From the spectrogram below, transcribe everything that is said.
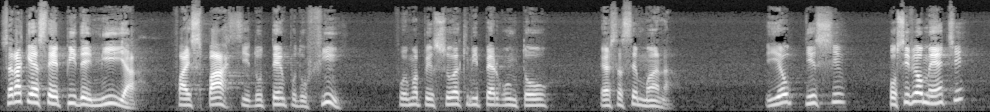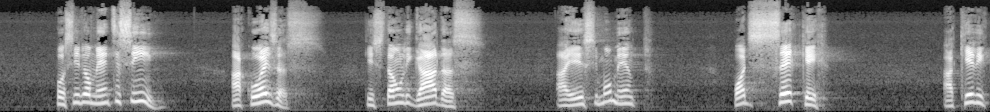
Será que essa epidemia faz parte do tempo do fim? Foi uma pessoa que me perguntou esta semana. E eu disse, possivelmente, possivelmente sim há coisas que estão ligadas a esse momento. Pode ser que aquele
